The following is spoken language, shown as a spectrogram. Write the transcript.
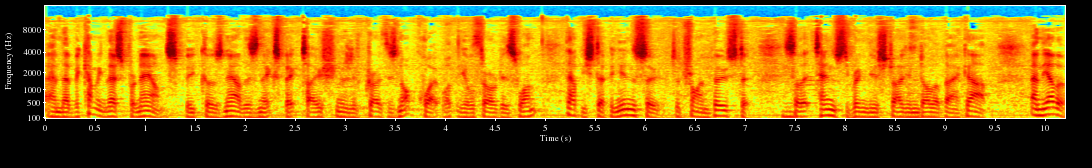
and they're becoming less pronounced because now there's an expectation that if growth is not quite what the authorities want, they'll be stepping in soon to try and boost it. Mm. So that tends to bring the Australian dollar back up. And the other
